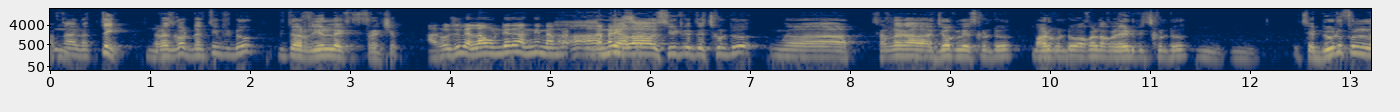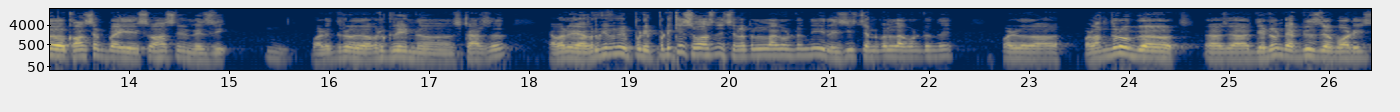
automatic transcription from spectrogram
అంత nothing that has got nothing to do with our real life friendship ఆ రోజులు ఎలా ఉండేదో అన్ని మెమరీ అలా స్వీట్గా తెచ్చుకుంటూ సరదాగా జోకులు వేసుకుంటూ పాడుకుంటూ ఒకళ్ళు ఒకళ్ళు ఏడిపించుకుంటూ. It's a beautiful concept by Suhasini లెజీ వాళ్ళిద్దరూ ఎవర్ గ్రీన్ స్టార్స్ ఎవరు ఎవర్ గ్రీన్ ఇప్పుడు ఇప్పటికీ సుహాసిని చిన్నపిల్లలాగా ఉంటుంది లెజీ చిన్నపిల్లలాగా ఉంటుంది. వాళ్ళు వాళ్ళందరూ they don't abuse the bodies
